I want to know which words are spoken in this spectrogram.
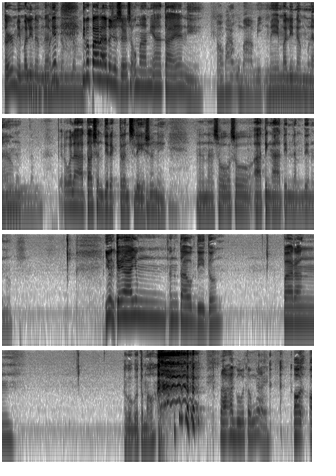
term eh. Malinam-nam. Yan, Malinamnam. di ba para ano siya sir? Sa umami ata yan eh. Oo, parang umami. May malinamnam. Malinamnam. Pero wala ata siyang direct translation eh. Ano, so, so ating-atin lang din ano. Yun, kaya yung anong tawag dito? Parang nagugutom ako. Nakakagutom nga eh. O, o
